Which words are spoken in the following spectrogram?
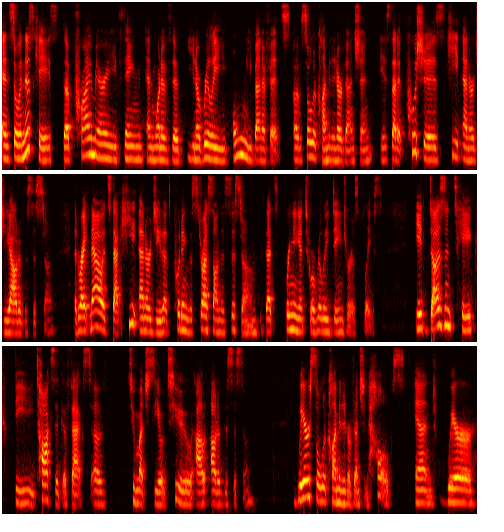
And so in this case, the primary thing and one of the, you know, really only benefits of solar climate intervention is that it pushes heat energy out of the system. And right now, it's that heat energy that's putting the stress on the system that's bringing it to a really dangerous place. It doesn't take the toxic effects of too much CO2 out, out of the system. Where solar climate intervention helps and where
